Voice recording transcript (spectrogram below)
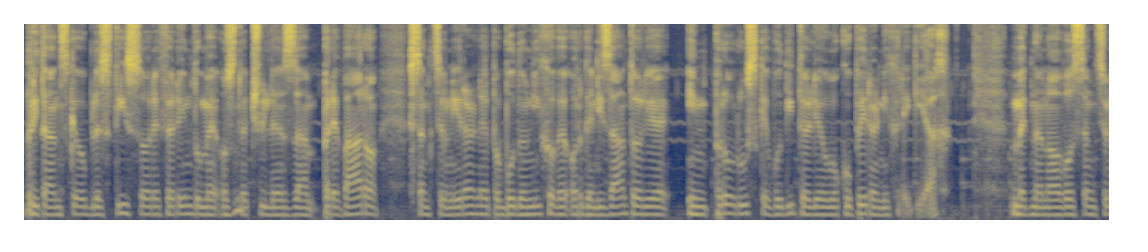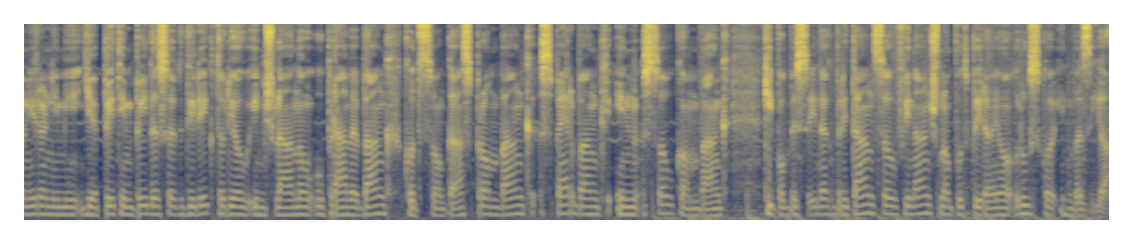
Britanske oblasti so referendume označile za prevaro, sankcionirale pa bodo njihove organizatorje in proruske voditelje v okupiranih regijah. Med na novo sankcioniranimi je 55 direktorjev in članov uprave bank, kot so Gazprom Bank, Sperbank in Sovkom Bank, ki po besedah Britancev finančno podpirajo rusko invazijo.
